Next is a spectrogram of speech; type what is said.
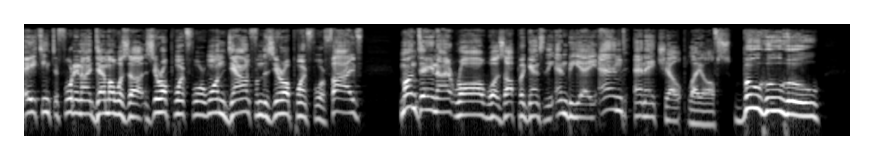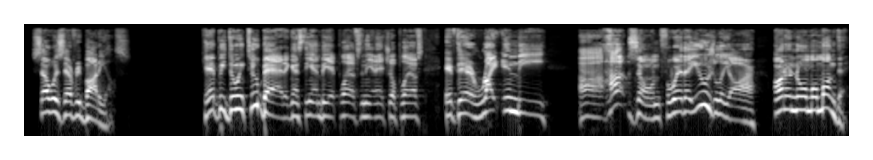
18 to 49 demo was a 0.41 down from the 0.45. Monday Night Raw was up against the NBA and NHL playoffs. Boo hoo hoo. So is everybody else. Can't be doing too bad against the NBA playoffs and the NHL playoffs if they're right in the uh, hot zone for where they usually are on a normal Monday.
